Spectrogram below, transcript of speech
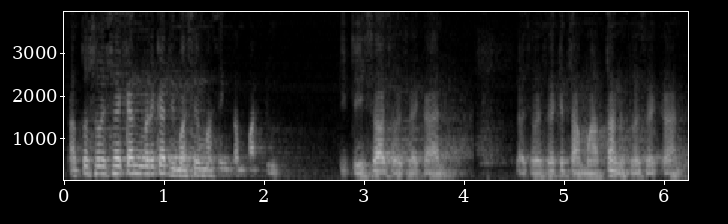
atau selesaikan mereka di masing-masing tempat dulu. Di desa selesaikan, tidak selesai kecamatan selesaikan,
